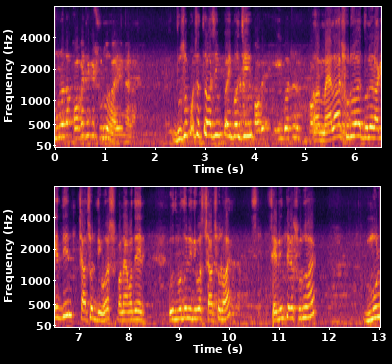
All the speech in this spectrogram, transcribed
মূলত কবে থেকে শুরু হয় এই মেলা? দুশো পঁচাত্তর আশি এই বলছি। এই বছর মেলা শুরু হয় দোলের আগের দিন চাচর দিবস। মানে আমাদের উদ্বোধনী দিবস চাচর হয়। সেদিন থেকে শুরু হয়। মূল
